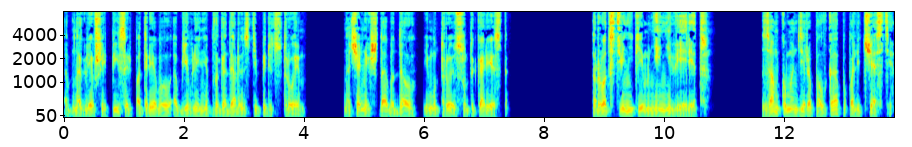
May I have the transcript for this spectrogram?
Обнаглевший писарь потребовал объявления благодарности перед строем. Начальник штаба дал ему трое суток ареста. Родственники мне не верят. Зам командира полка по политчасти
